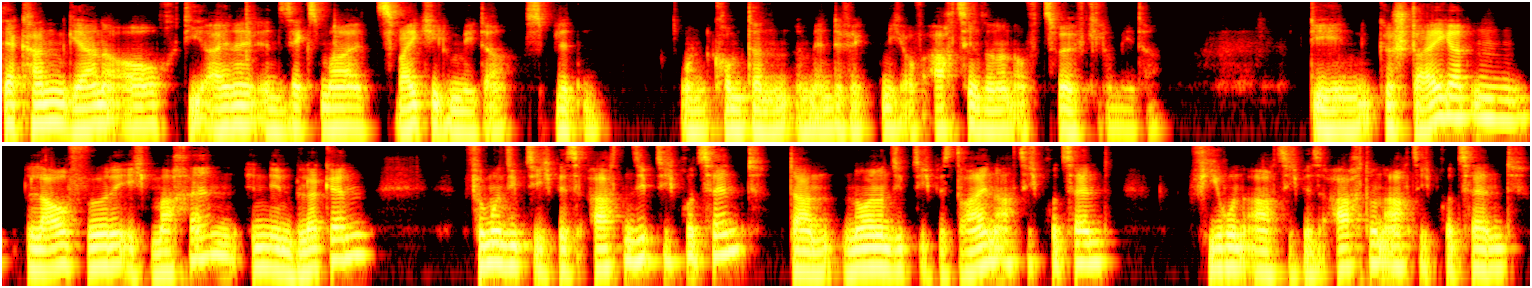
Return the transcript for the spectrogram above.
der kann gerne auch die Einheit in sechs mal zwei Kilometer splitten und kommt dann im Endeffekt nicht auf 18, sondern auf 12 Kilometer. Den gesteigerten Lauf würde ich machen in den Blöcken 75 bis 78 Prozent, dann 79 bis 83 Prozent, 84 bis 88 Prozent,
